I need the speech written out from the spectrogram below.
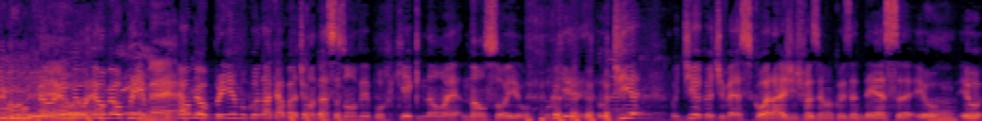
amigo nunca meu. É o meu, é o meu primo. Né? É o meu primo. Quando eu acabar de contar, vocês vão ver por que, que não, é, não sou eu. Porque o dia, o dia que eu tivesse coragem de fazer uma coisa dessa, eu, Ah. eu,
